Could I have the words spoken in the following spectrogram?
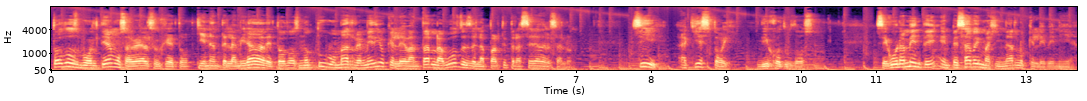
Todos volteamos a ver al sujeto, quien ante la mirada de todos no tuvo más remedio que levantar la voz desde la parte trasera del salón. Sí, aquí estoy, dijo dudoso. Seguramente empezaba a imaginar lo que le venía.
